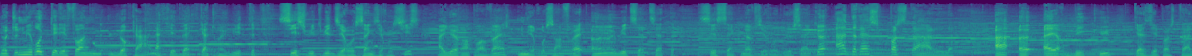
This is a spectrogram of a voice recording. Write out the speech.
Notre numéro de téléphone local à Québec, 88 688 0506. Ailleurs en province, numéro sans frais, 1 877 659-0251. Adresse postale AERBQ, casier postal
